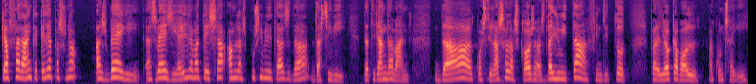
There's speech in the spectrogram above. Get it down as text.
que faran que aquella persona es vegi, es vegi a ella mateixa amb les possibilitats de decidir, de tirar endavant, de qüestionar-se les coses, de lluitar fins i tot per allò que vol aconseguir.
